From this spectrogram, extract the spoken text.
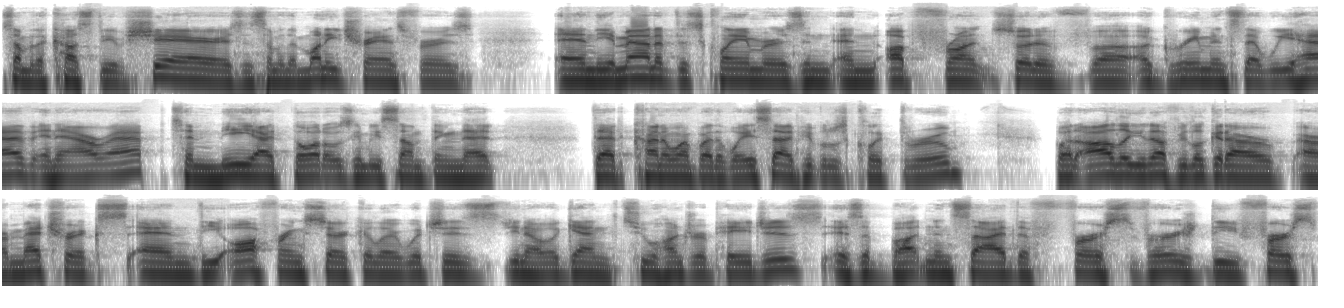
some of the custody of shares and some of the money transfers, and the amount of disclaimers and, and upfront sort of uh, agreements that we have in our app. To me, I thought it was going to be something that that kind of went by the wayside. People just click through. But oddly enough, you look at our our metrics and the offering circular, which is you know again 200 pages, is a button inside the first version, the first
